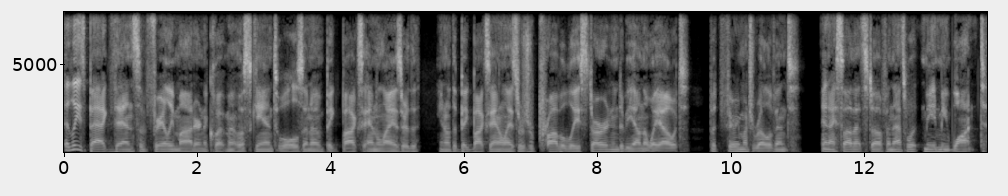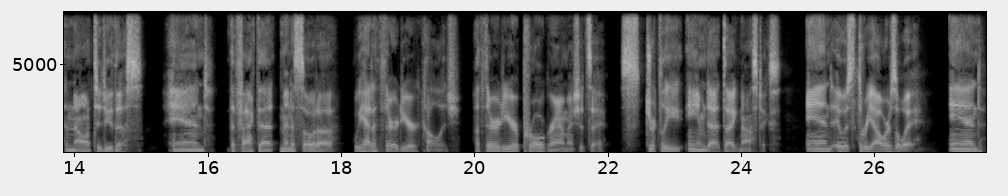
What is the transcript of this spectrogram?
at least back then, some fairly modern equipment with scan tools and a big box analyzer. The, you know, the big box analyzers were probably starting to be on the way out, but very much relevant. And I saw that stuff and that's what made me want to now to do this. And the fact that Minnesota, we had a third year college, a third year program, I should say, strictly aimed at diagnostics and it was three hours away. And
